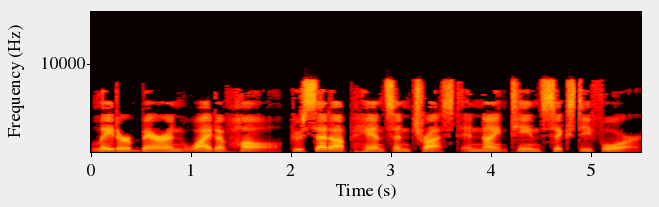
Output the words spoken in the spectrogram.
later Baron White of Hull, who set up Hanson Trust in 1964.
